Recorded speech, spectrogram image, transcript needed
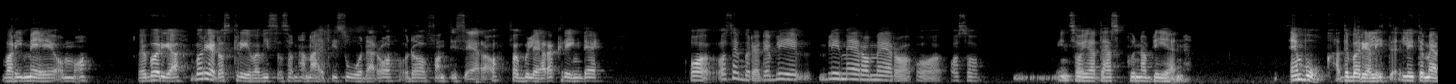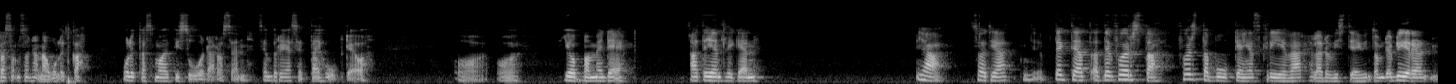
varit med om. Och, jag började, började då skriva vissa sådana episoder och, och då fantisera och fabulera kring det. Och, och sen började det bli, bli mer och mer och, och, och så insåg jag att det här skulle kunna bli en, en bok. Att det började lite, lite mer som sådana olika, olika små episoder och sen, sen började jag sätta ihop det och, och, och jobba med det. Att egentligen ja, så att jag tänkte att, att den första, första boken jag skriver, eller då visste jag ju inte om det blir en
